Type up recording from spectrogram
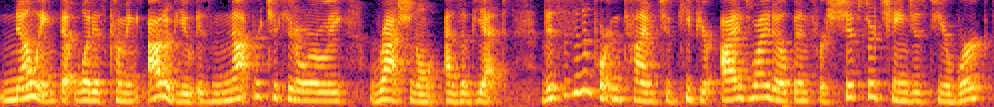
knowing that what is coming out of you is not particularly rational as of yet. This is an important time to keep your eyes wide open for shifts or changes to your work,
